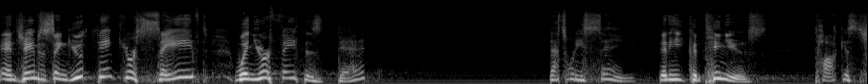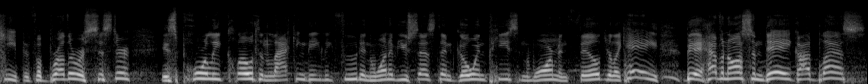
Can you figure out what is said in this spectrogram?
And James is saying, You think you're saved when your faith is dead? That's what he's saying. Then he continues talk is cheap. If a brother or sister is poorly clothed and lacking daily food, and one of you says to them, Go in peace and warm and filled, you're like, Hey, have an awesome day. God bless.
